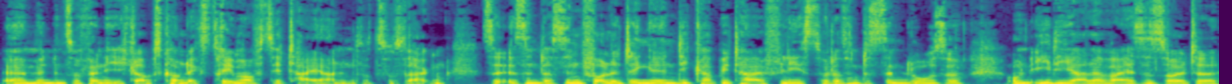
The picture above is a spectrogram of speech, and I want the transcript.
Ähm, insofern, ich glaube, es kommt extrem aufs Detail an, sozusagen. Sind das sinnvolle Dinge, in die Kapital fließt oder sind das sinnlose? Und idealerweise sollte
